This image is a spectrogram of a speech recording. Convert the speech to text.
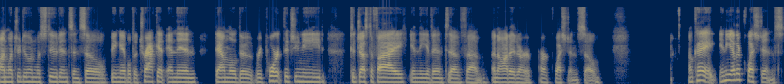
on what you're doing with students. And so being able to track it and then download the report that you need to justify in the event of um, an audit or, or questions. So Okay, any other questions?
